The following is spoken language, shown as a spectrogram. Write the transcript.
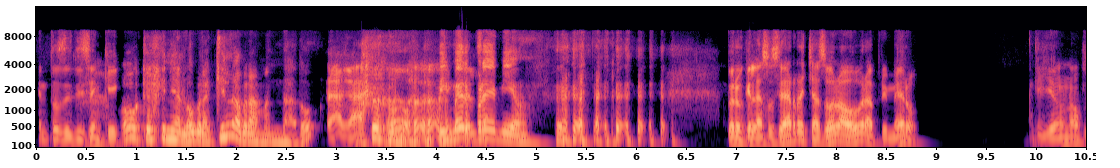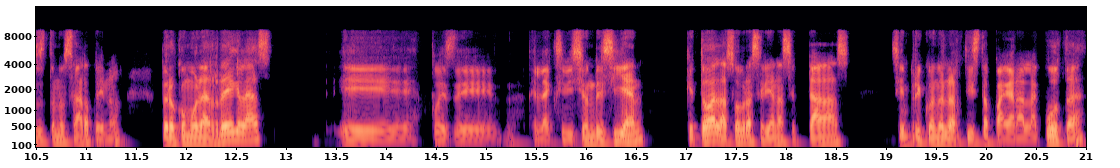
Entonces dicen que... Oh, qué genial obra. ¿Quién la habrá mandado? Haga, no, Primer premio. pero que la sociedad rechazó la obra primero. Dijeron, no, pues esto no es arte, ¿no? Pero como las reglas, eh, pues de, de la exhibición decían que todas las obras serían aceptadas siempre y cuando el artista pagara la cuota,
